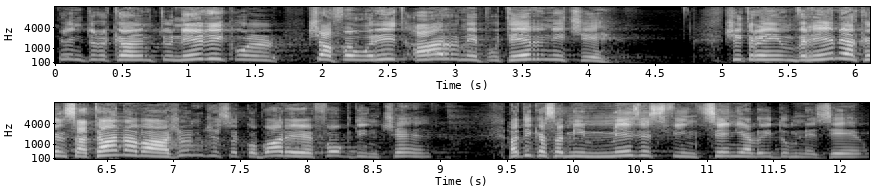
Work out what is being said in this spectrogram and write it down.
Pentru că întunericul și-a făurit arme puternice și trăim vremea când satana va ajunge să coboare foc din cer, adică să mimeze sfințenia lui Dumnezeu.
